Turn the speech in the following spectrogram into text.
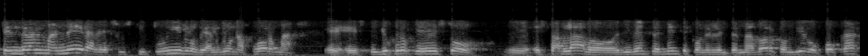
tendrán manera de sustituirlo de alguna forma. Eh, este, yo creo que esto eh, está hablado evidentemente con el entrenador, con Diego Coca,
